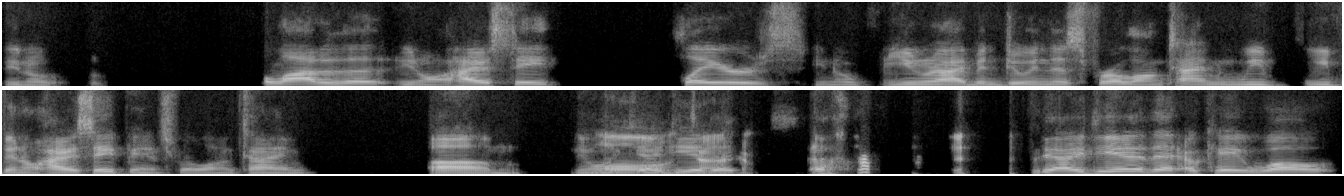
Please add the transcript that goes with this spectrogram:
you know, a lot of the, you know, Ohio State players, you know, you and I have been doing this for a long time and we've we've been Ohio State fans for a long time. Um, you know, long like the idea time. that the idea that okay, well,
